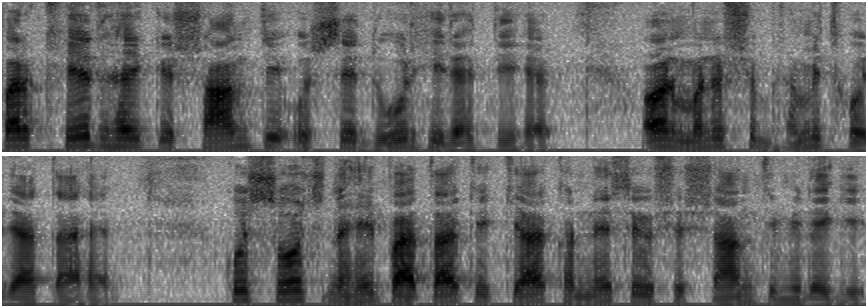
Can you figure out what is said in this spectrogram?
पर खेद है कि शांति उससे दूर ही रहती है और मनुष्य भ्रमित हो जाता है। कुछ सोच नहीं पाता कि क्या करने से उसे शांति मिलेगी।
